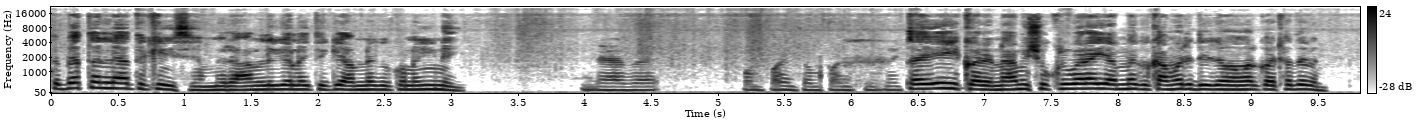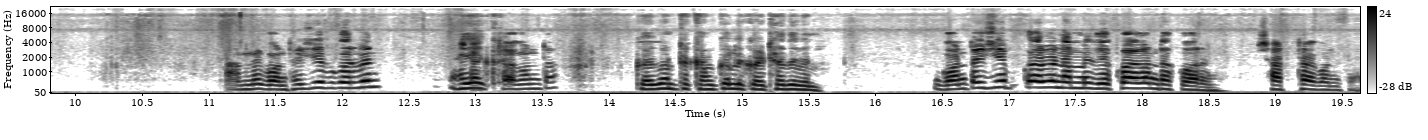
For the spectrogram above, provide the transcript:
তো বেতন লেয়াতে কি হয়েছে? আপনার আনলিগাল হইতে কি আপনাকে কোনো ই নেই? দেখা যায় কোম্পানি টোম্পানি তাই এই করেন আমি শুক্রবার আই আপনাকে কামড়ে দিয়ে যাব আমার কয়টা দেবেন? আপনি ঘণ্টা হিসেব করবেন? এই ষাটটা ঘণ্টা? কয় ঘণ্টা কাম করলে কয়টা দেবেন? ঘণ্টা হিসেব করবেন আপনি যে কয় ঘণ্টা করেন? ষাটটা ঘণ্টা।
